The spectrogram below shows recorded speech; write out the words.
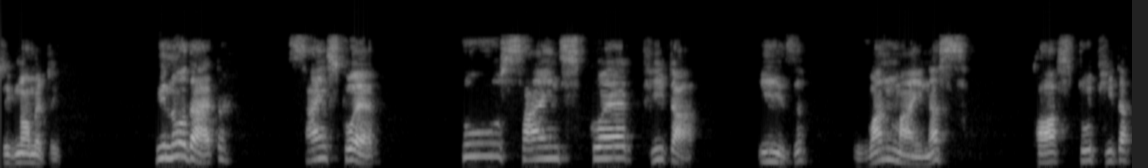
trigonometry. We know that sine square 2 sine square theta is 1 minus cos 2 theta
